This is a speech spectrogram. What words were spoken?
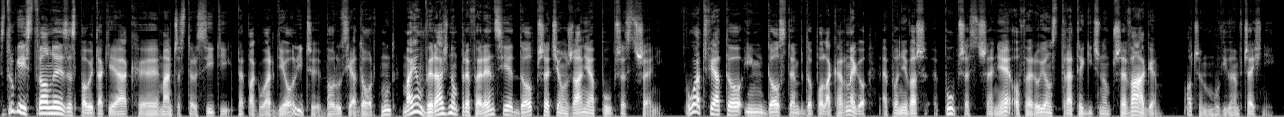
Z drugiej strony zespoły takie jak e, Manchester City, Pepa Guardioli czy Borussia Dortmund mają wyraźną preferencję do przeciążania półprzestrzeni. Ułatwia to im dostęp do pola karnego, e, ponieważ półprzestrzenie oferują strategiczną przewagę, o czym mówiłem wcześniej.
